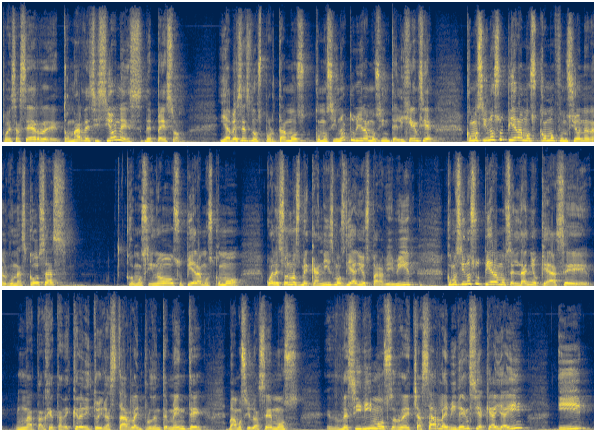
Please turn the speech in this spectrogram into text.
pues, hacer, tomar decisiones de peso y a veces nos portamos como si no tuviéramos inteligencia, como si no supiéramos cómo funcionan algunas cosas, como si no supiéramos cómo cuáles son los mecanismos diarios para vivir, como si no supiéramos el daño que hace una tarjeta de crédito y gastarla imprudentemente. Vamos y lo hacemos. Decidimos rechazar la evidencia que hay ahí y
